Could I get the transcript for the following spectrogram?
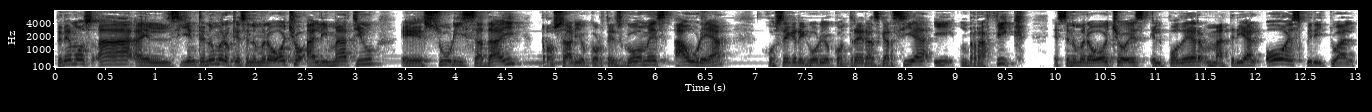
Tenemos a el siguiente número, que es el número 8, Ali Matthew, eh, Suri Sadai, Rosario Cortés Gómez, Aurea, José Gregorio Contreras García y Rafik. Este número 8 es el poder material o espiritual.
